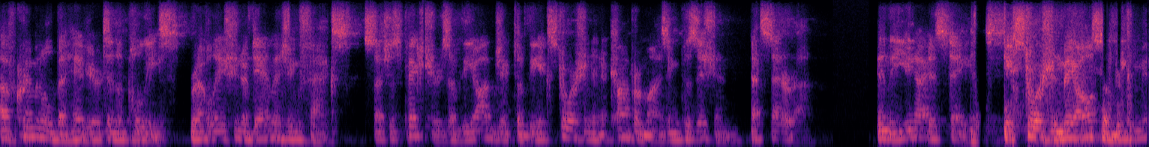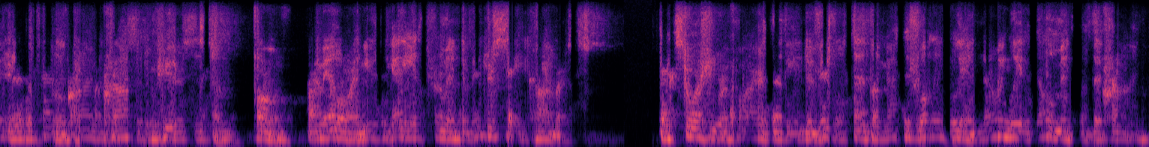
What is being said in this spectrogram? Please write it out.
of criminal behavior to the police, revelation of damaging facts, such as pictures of the object of the extortion in a compromising position, etc. In the United States, extortion may also be committed as a federal crime across the computer system, phone, by mail, or using any instrument of interstate commerce. Extortion requires that the individual send the message willingly and knowingly as elements of the crime.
